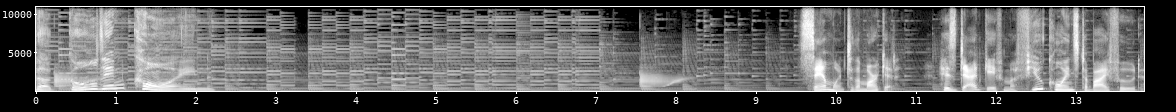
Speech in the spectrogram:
The Golden Coin. Sam went to the market. His dad gave him a few coins to buy food.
